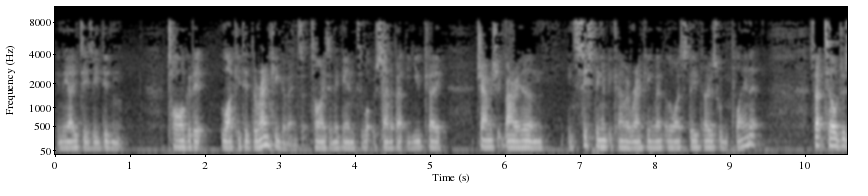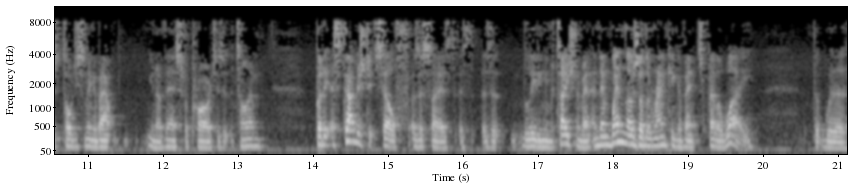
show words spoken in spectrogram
in the 80s he didn't target it like he did the ranking events. It ties in again to what we are saying about the UK Championship, Barry Hearn insisting it became a ranking event, otherwise Steve Davis wouldn't play in it. So that told you, told you something about, you know, their sort of priorities at the time. But it established itself, as I say, as, as, as a leading invitation event. And then when those other ranking events fell away, that were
